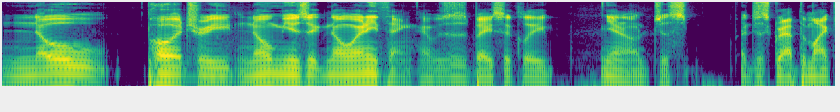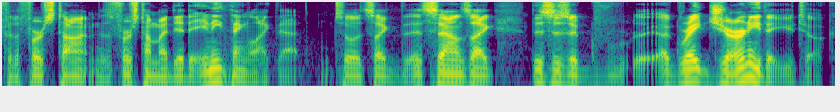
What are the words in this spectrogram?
no poetry, no music, no anything. It was just basically, you know, just I just grabbed the mic for the first time. It was the first time I did anything like that. So it's like it sounds like this is a gr- a great journey that you took,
